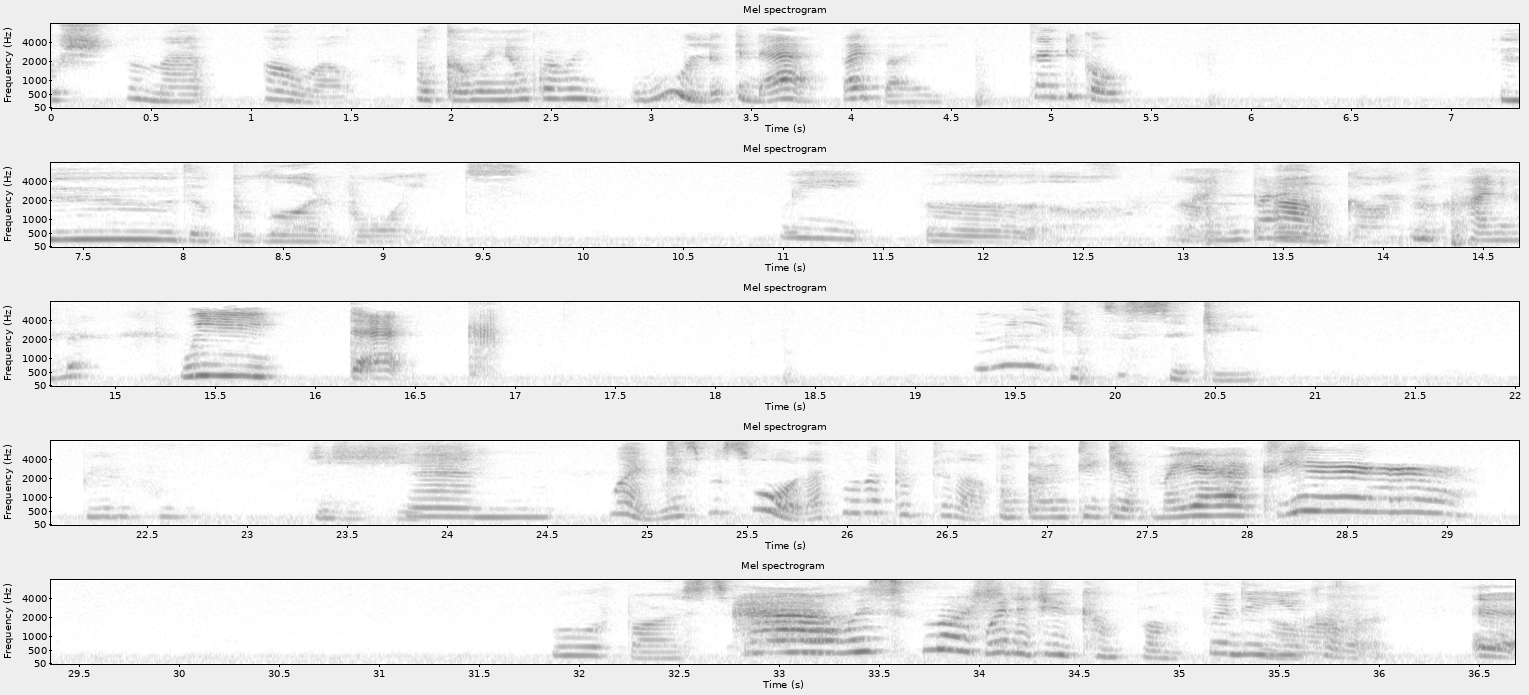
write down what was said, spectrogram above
Push the map. Oh well. I'm coming, I'm coming. Ooh, look at that. Bye bye. Time to go. Ooh, the blood voids. We. Ugh. Back. I'm gone. We that Look, it's a city. Beautiful. And wait, where's my sword? I thought I picked it up. I'm going to get my axe. Yeah. Ooh, forest. Ow, it's smushed. Where did you come from? When did you Oh, come uh,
